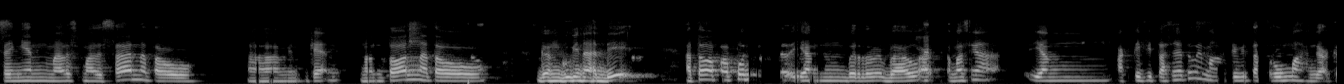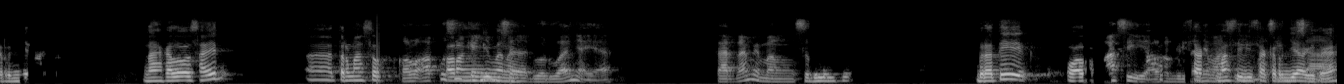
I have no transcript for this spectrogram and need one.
pengen males-malesan atau eh, kayak nonton atau gangguin adik atau apa pun yang berbau, maksudnya yang aktivitasnya itu memang aktivitas rumah nggak kerja. Nah kalau Said eh, termasuk Kalau aku Orang sih kayaknya gimana? bisa dua-duanya ya. Karena memang sebelum itu berarti walaupun masih, bisa, alhamdulillahnya masih masih, bisa masih kerja bisa. gitu ya.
